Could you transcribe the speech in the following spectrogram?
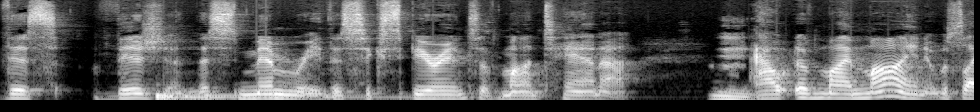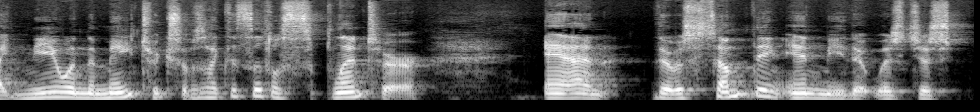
this vision, this memory, this experience of Montana mm. out of my mind. It was like Neo in the Matrix. It was like this little splinter. And there was something in me that was just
